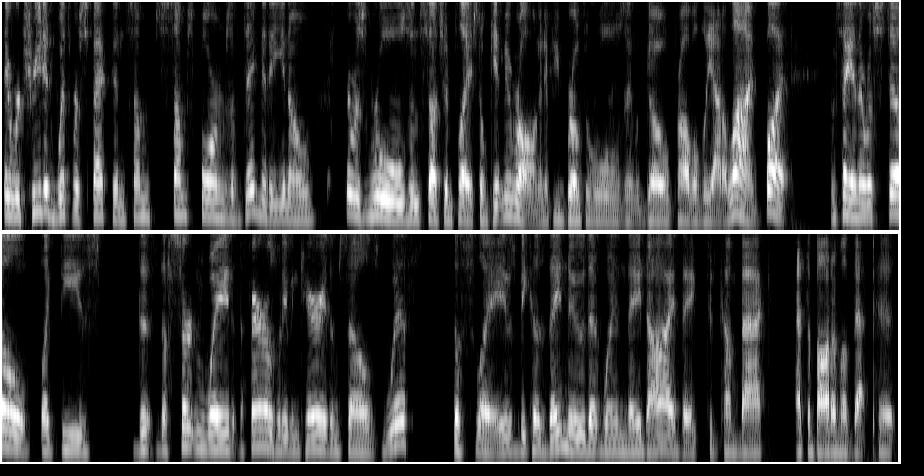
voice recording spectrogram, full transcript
they were treated with respect and some some forms of dignity. You know, there was rules and such in place. Don't get me wrong, and if you broke the rules, it would go probably out of line. But I'm saying there was still like these the the certain way that the pharaohs would even carry themselves with the slaves because they knew that when they died, they could come back at the bottom of that pit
